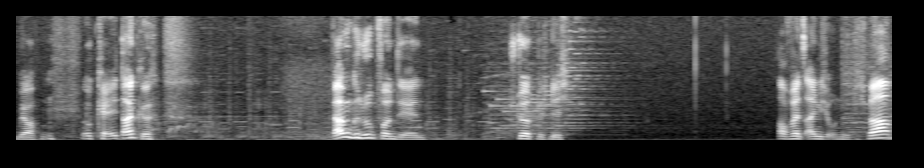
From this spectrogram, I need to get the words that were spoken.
Ja, okay, danke. Wir haben genug von denen. Stört mich nicht. Auch wenn es eigentlich unnötig war.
